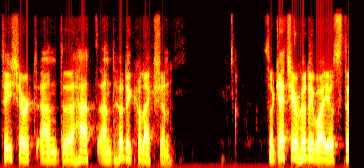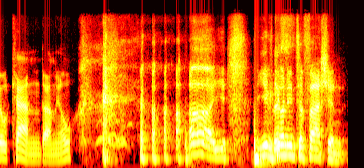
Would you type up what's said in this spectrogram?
t-shirt and uh, hat and hoodie collection. So get your hoodie while you still can, Daniel. you, you've This- gone into fashion.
